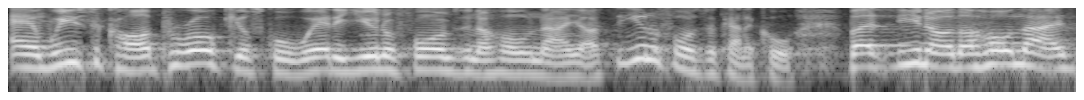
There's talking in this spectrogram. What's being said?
And we used to call it parochial school, wear the uniforms and the whole nine yards. The uniforms are kind of cool. But, you know, the whole nine,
